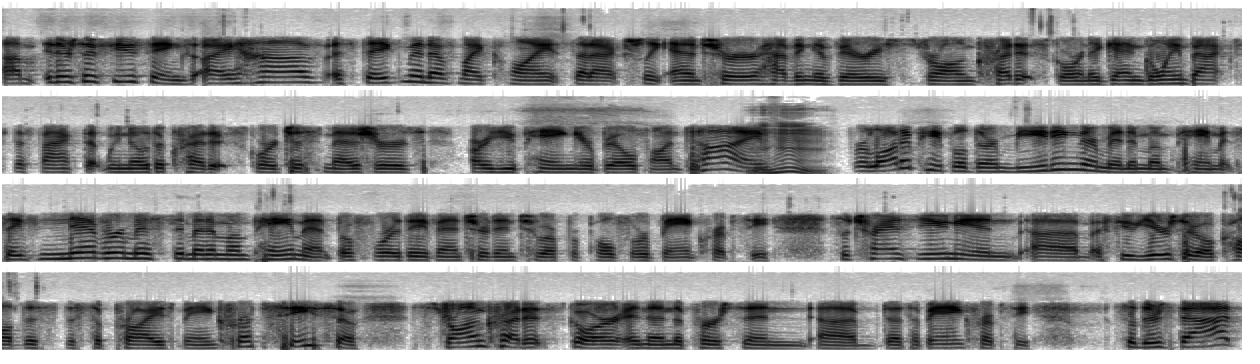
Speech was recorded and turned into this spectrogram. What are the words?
um, there's a few things. I have a segment of my clients that actually enter having a very strong credit score. And again, going back to the fact that we know the credit score just measures are you paying your bills on time, mm-hmm. for a lot of people, they're meeting their minimum payments. They've never missed a minimum payment before they've entered into a proposal or bankruptcy. So TransUnion um, a few years ago called this the surprise bankruptcy. So strong credit score, and then the person uh, does a bankruptcy. So there's that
